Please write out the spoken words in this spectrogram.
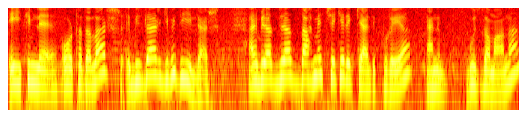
eğitimle ortadalar. E, bizler gibi değiller. Yani biraz biraz zahmet çekerek geldik buraya. Yani bu zamana.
